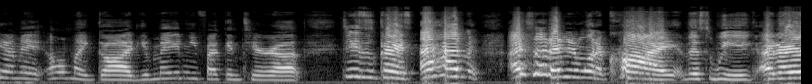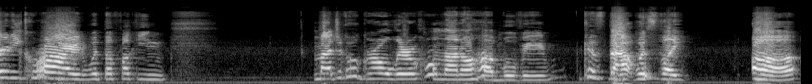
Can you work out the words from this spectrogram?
Damn it. Oh my god. You made me fucking tear up. Jesus Christ. I haven't. I said I didn't want to cry this week. And I already cried with the fucking Magical Girl Lyrical Nanoha movie. Because that was like. Uh.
